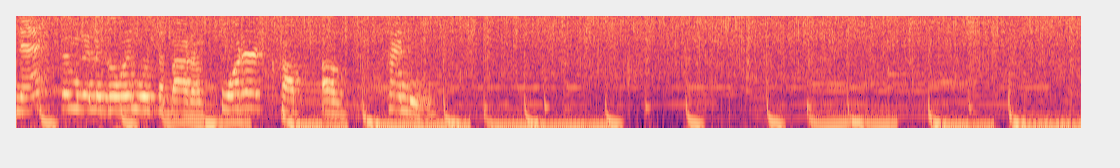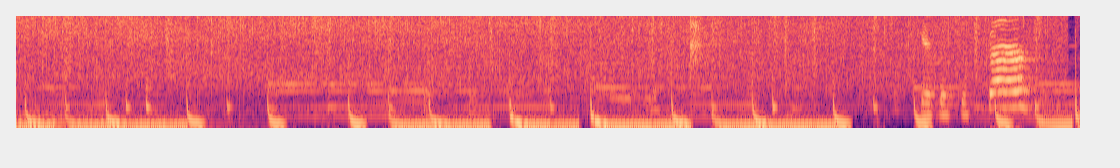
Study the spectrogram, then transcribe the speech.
Next, I'm going to go in with about a quarter cup of honey. Give this a stir.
